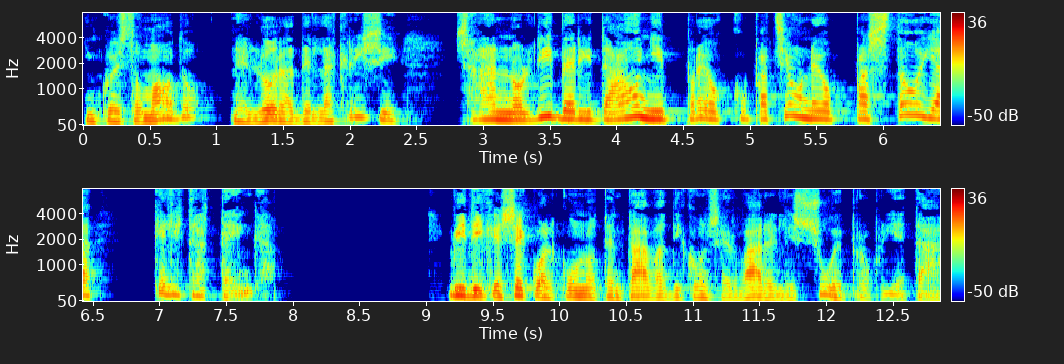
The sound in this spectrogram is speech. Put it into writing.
In questo modo, nell'ora della crisi, saranno liberi da ogni preoccupazione o pastoia che li trattenga. Vidi che se qualcuno tentava di conservare le sue proprietà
